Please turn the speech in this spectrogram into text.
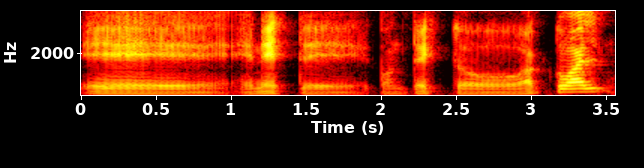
eh, en este contexto actual.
